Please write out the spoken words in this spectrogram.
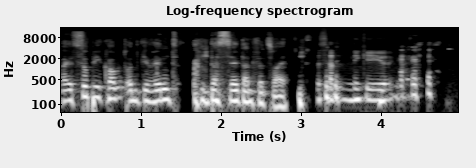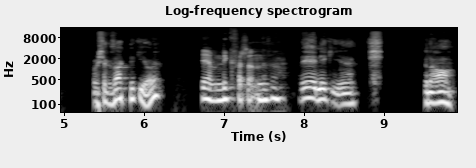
weil Suppi kommt und gewinnt und das zählt dann für zwei. Das hat Niki. Habe ich ja gesagt, Niki, oder? Ich habe Nick verstanden. Das Nee, Niki, ja. Genau.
